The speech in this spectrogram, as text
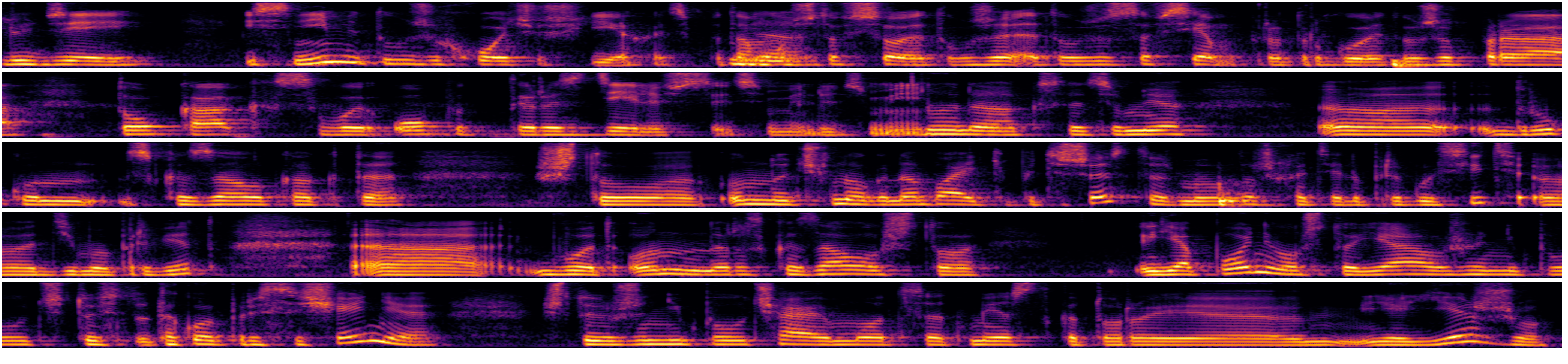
людей, и с ними ты уже хочешь ехать, потому да. что все, это уже, это уже совсем про другое, это уже про то, как свой опыт ты разделишь с этими людьми. Ну да, кстати, у меня э, друг, он сказал как-то, что он очень много на байке путешествует, мы его тоже хотели пригласить, э, Дима, привет. Э, вот, он рассказал, что я понял, что я уже не получу... То есть такое пресыщение, что я уже не получаю эмоции от мест, которые я езжу,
